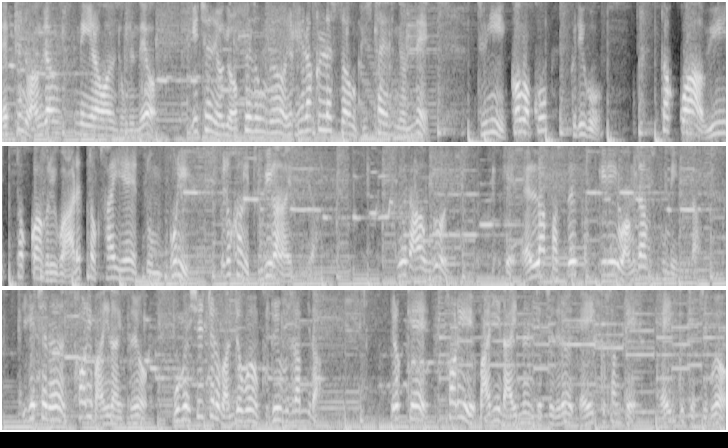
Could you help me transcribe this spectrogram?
넵튠 왕장수풍뎅이라고 하는 종류인데요. 이게 쟤는 여기 옆에서 보면 이렇게 헤라클레스하고 비슷하게 생겼는데 등이 검었고 그리고 턱과 위 턱과 그리고 아래 턱 사이에 좀 뿔이 뾰족하게 두 개가 나 있습니다. 그 다음으로는 이렇게 엘라파스 코끼리 왕장수풍뎅입니다. 이 개체는 털이 많이 나 있어요. 몸에 실제로 만져보면 부들부들합니다. 이렇게 털이 많이 나 있는 개체들은 A급 상태, A급 개체고요.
